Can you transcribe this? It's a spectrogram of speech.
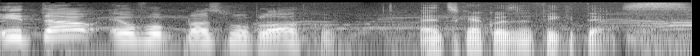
Então, eu vou pro próximo bloco. Antes que a coisa fique tensa.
